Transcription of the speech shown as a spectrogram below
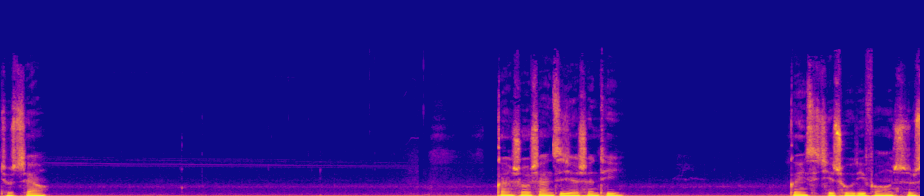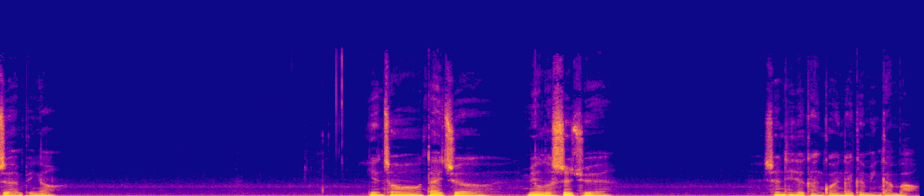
就是这样。感受一下你自己的身体，跟椅子接触的地方是不是很冰啊？眼罩戴着，没有了视觉，身体的感官应该更敏感吧？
